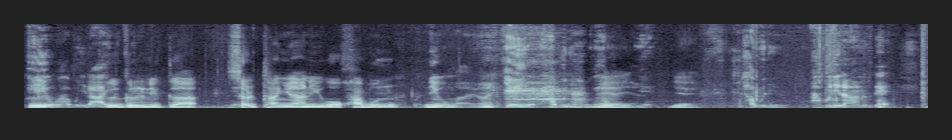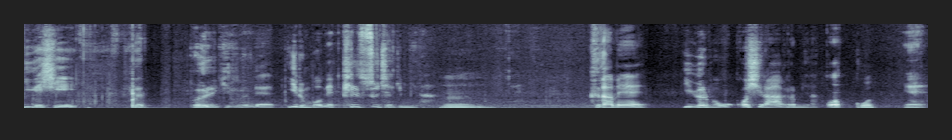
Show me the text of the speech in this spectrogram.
그래. 대용 화분이라 그, 그러니까 설탕이 아니고 화분이구만요. 예, 예, 화분이. 화분. 예, 예. 예. 예. 화분이. 화분이라 하는데 이것이 그 벌 기르는데 이른 봄에 필수적입니다. 음, 그 다음에 이걸 보고 꽃이라 그럽니다. 꽃. 꽃. 예.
